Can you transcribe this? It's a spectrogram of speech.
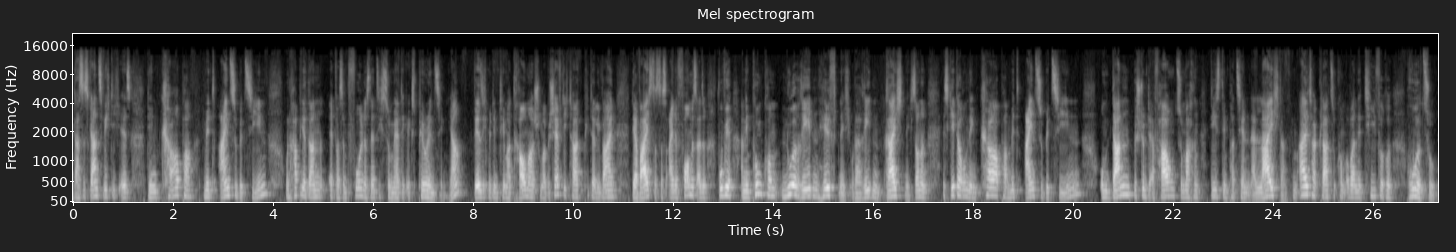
dass es ganz wichtig ist, den Körper mit einzubeziehen und habe ihr dann etwas empfohlen, das nennt sich Somatic Experiencing. Ja? Wer sich mit dem Thema Trauma schon mal beschäftigt hat, Peter Levine, der weiß, dass das eine Form ist, also wo wir an den Punkt kommen, nur reden hilft nicht oder reden reicht nicht, sondern es geht darum, den Körper mit einzubeziehen, um dann bestimmte Erfahrungen zu machen, die es dem Patienten erleichtern, im Alltag klarzukommen, aber eine tiefere Ruhe zu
